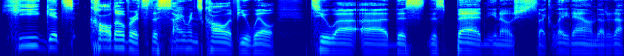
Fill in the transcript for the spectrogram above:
he gets called over. It's the siren's call, if you will, to uh, uh, this this bed. You know, she's like, "Lay down," da da da.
